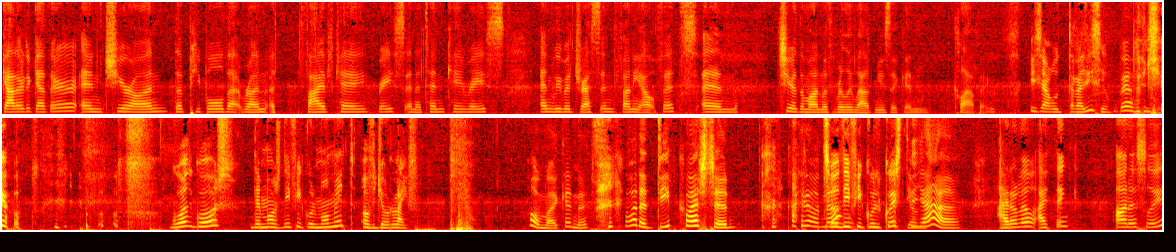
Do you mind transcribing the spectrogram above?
gather together and cheer on the people that run a 5K race and a 10K race. And we would dress in funny outfits and cheer them on with really loud music and clapping. It's a good tradition. Yeah, thank you. What was the most difficult moment of your life? Oh my goodness. what a deep question. I don't know. Two difficult question. Yeah. I don't know. I think, honestly,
